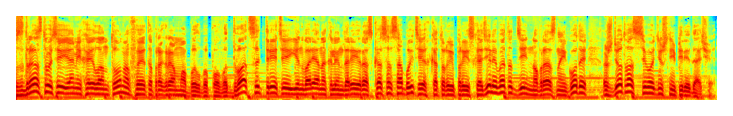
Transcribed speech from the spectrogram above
Здравствуйте, я Михаил Антонов, и эта программа «Был бы повод». 23 января на календаре и рассказ о событиях, которые происходили в этот день, но в разные годы, ждет вас в сегодняшней передаче.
